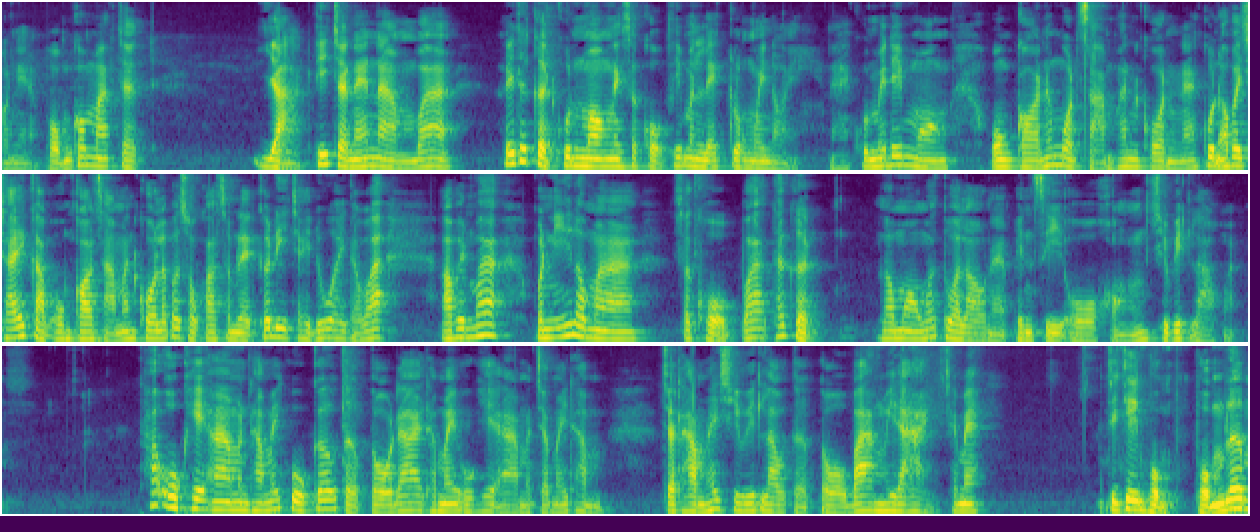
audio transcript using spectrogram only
รเนี่ย ผมก็มักจะอยากที่จะแนะนำว่า เฮ้ย ถ้าเกิดคุณมองในสโคปที่มันเล็กลงไปหน่อยนะคุณไม่ได้มององค์กรทั้งหมด 3,000 คนนะ คุณเอาไปใช้กับองค์กร 3,000 คนแล้วประสบความสำเร็จก็ดีใจด้วย แต่ว่าเอาเป็นว่าวันนี้เรามาสโคปว่าถ้าเกิดเรามองว่าตัวเราเนี่ยเป็น CEO ของชีวิตเราอะถ้า OKR มันทำให้ Google เติบโตได้ทำไม OKR มันจะไม่ทำจะทำให้ชีวิตเราเติบโตบ้างไม่ได้ใช่ไหมจริงๆผมผมเริ่ม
